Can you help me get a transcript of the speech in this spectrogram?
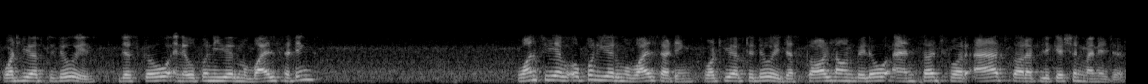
What you have to do is just go and open your mobile settings. Once you have opened your mobile settings, what you have to do is just scroll down below and search for apps or application manager.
